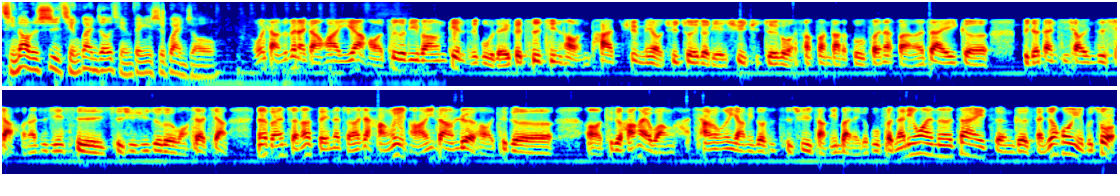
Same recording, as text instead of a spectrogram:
请到的是钱冠周前分析师冠周。我想这边来讲的话，一样哈，这个地方电子股的一个资金哈，它却没有去做一个连续去做一个往上放大的部分，那反而在一个比较淡季效应之下，哈，那资金是持续去做个往下降。那反正转到谁呢？转到像航运，航运非常热哈，这个哦，这个航海王长荣跟阳明都是持续涨停板的一个部分。那另外呢，在整个散装货运也不错。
